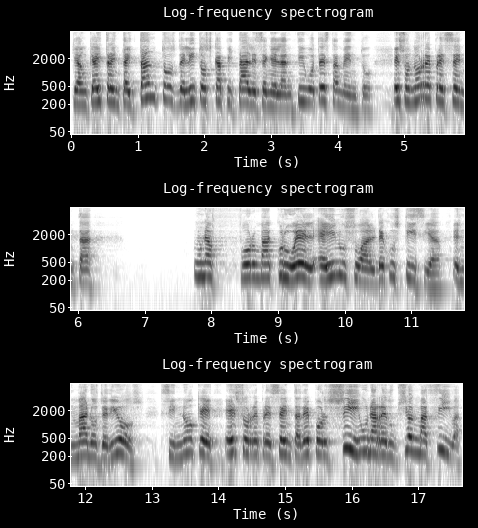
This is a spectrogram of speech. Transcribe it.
que aunque hay treinta y tantos delitos capitales en el Antiguo Testamento, eso no representa una forma cruel e inusual de justicia en manos de Dios, sino que eso representa de por sí una reducción masiva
